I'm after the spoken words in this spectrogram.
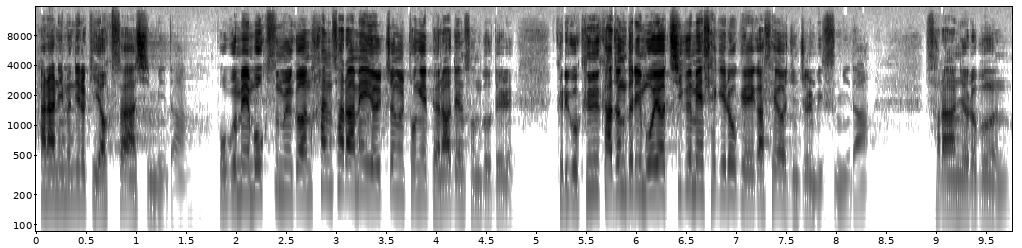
하나님은 이렇게 역사하십니다. 복음에 목숨을 건 한 사람의 열정을 통해 변화된 성도들 그리고 그 가정들이 모여 지금의 세계로 교회가 세워진 줄 믿습니다. 사랑하는 여러분,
